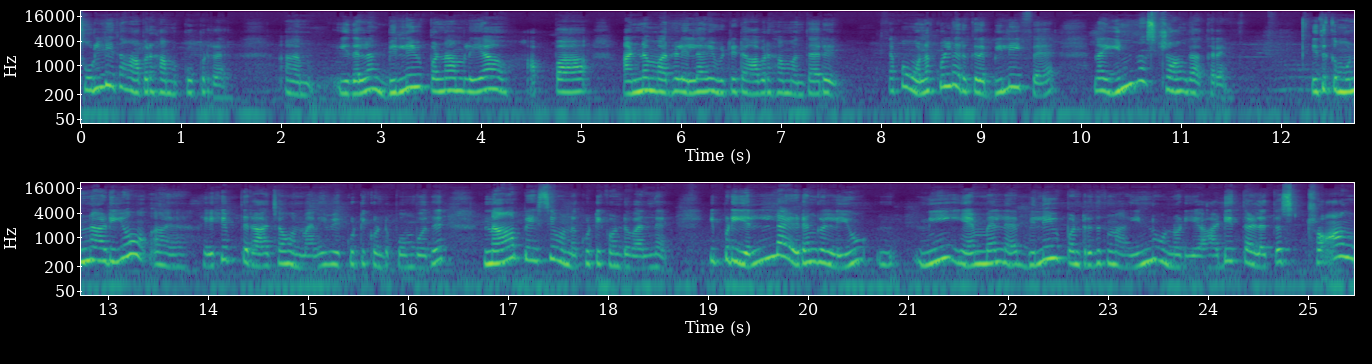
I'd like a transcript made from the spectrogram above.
சொல்லி தான் ஆபிரஹாமை கூப்பிடுறார் இதெல்லாம் பிலீவ் பண்ணாமலையா? அப்பா அண்ணன்மார்கள் எல்லாரையும் விட்டுட்டு ஆபிரஹாம் வந்தார். அப்போ உனக்குள்ளே இருக்கிற பிலீஃபை நான் இன்னும் ஸ்ட்ராங்காக்குறேன் இதுக்கு முன்னாடியும் எகிப்து ராஜா உன் மனைவியை கூட்டி கொண்டு போகும்போது நான் பேசி உன்னை கூட்டி கொண்டு வந்தேன். இப்படி எல்லா இடங்கள்லையும் நீ என் மேலே பிலீவ் பண்ணுறதுக்கு நான் இன்னும் உன்னுடைய அடித்தளத்தை ஸ்ட்ராங்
